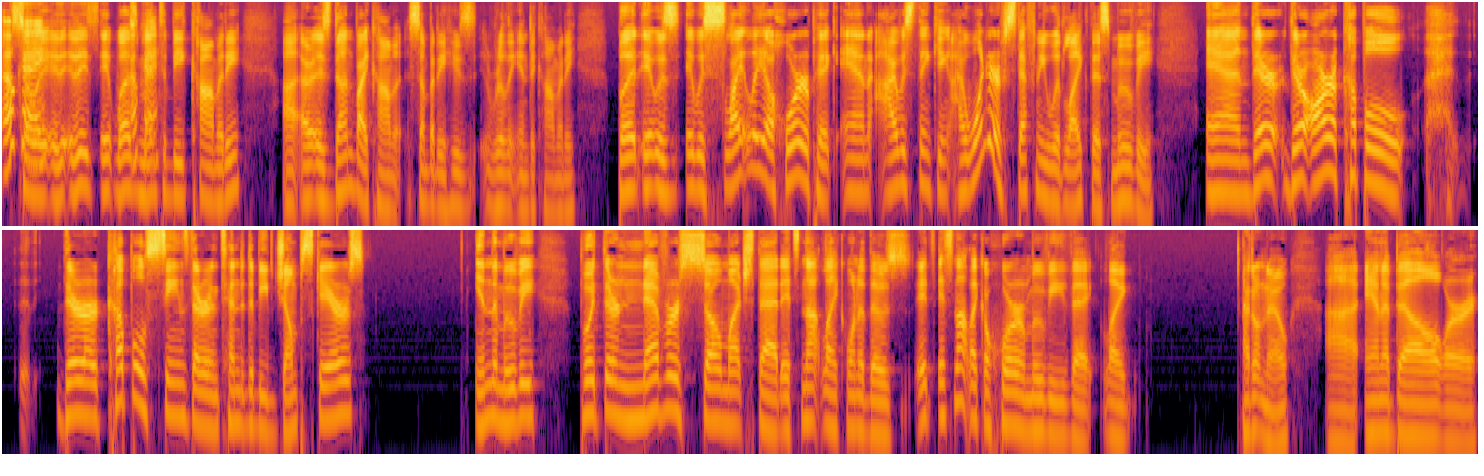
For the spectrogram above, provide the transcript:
Okay, So it, it is it was Okay. meant to be comedy, uh, or is done by com- somebody who's really into comedy. But it was it was slightly a horror pick, and I was thinking, I wonder if Stephanie would like this movie. And there there are a couple there are a couple scenes that are intended to be jump scares in the movie, but they're never so much that it's not like one of those. It's it's not like a horror movie that like I don't know uh, Annabelle or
